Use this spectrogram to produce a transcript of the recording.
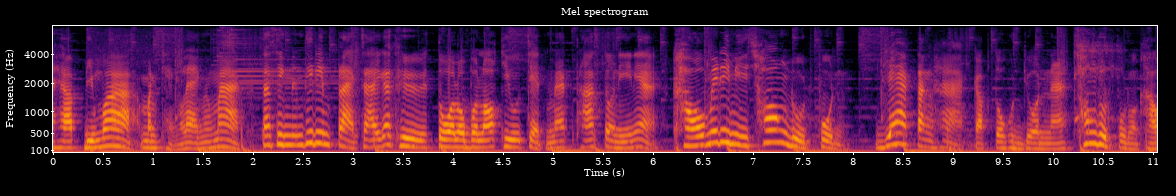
นะครับดิมว่ามันแข็งแรงมากๆ แต่สิ่งหนึ่งที่ดิมแปลกใจก็คือตัว Robolock Q7 Max Plus ตัวนี้เนี่ยเขาไม่ได้มีช่องดูดฝุ่นแยกต่างหากกับตัวหุ่นยนต์นะ ช่องดูดฝุ่นของเขา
